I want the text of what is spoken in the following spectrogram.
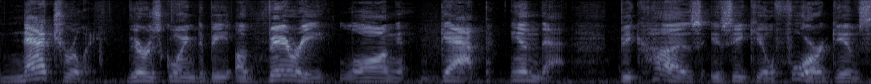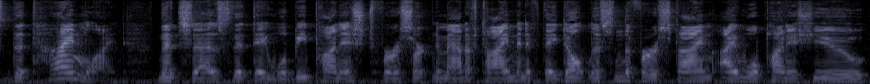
Naturally, there is going to be a very long gap in that because Ezekiel 4 gives the timeline that says that they will be punished for a certain amount of time, and if they don't listen the first time, I will punish you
